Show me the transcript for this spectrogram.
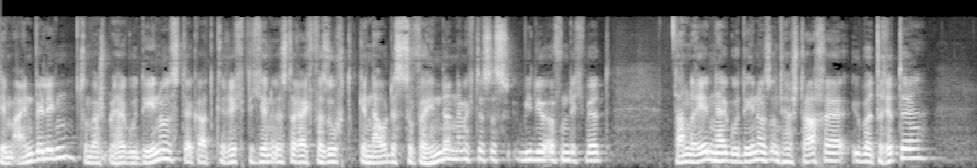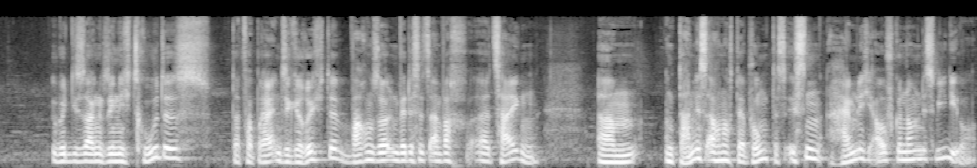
dem einwilligen. Zum Beispiel Herr Gudenus, der gerade gerichtlich in Österreich versucht, genau das zu verhindern, nämlich dass das Video öffentlich wird. Dann reden Herr Gudenus und Herr Strache über Dritte, über die sagen sie nichts Gutes, da verbreiten sie Gerüchte. Warum sollten wir das jetzt einfach äh, zeigen? Ähm, und dann ist auch noch der Punkt, das ist ein heimlich aufgenommenes Video.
